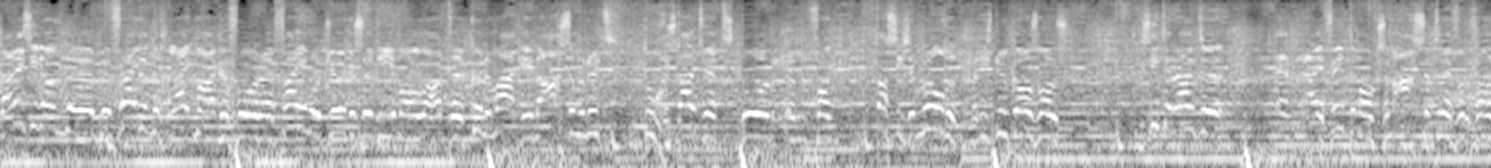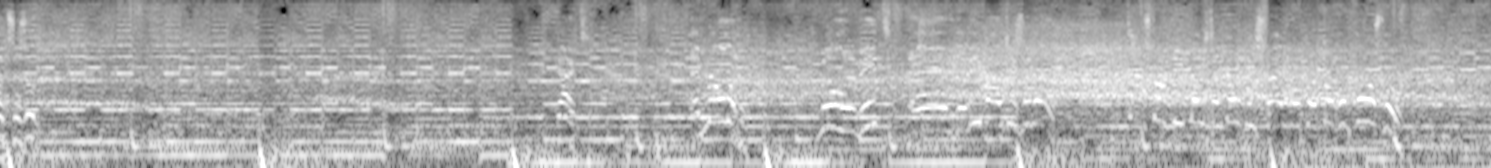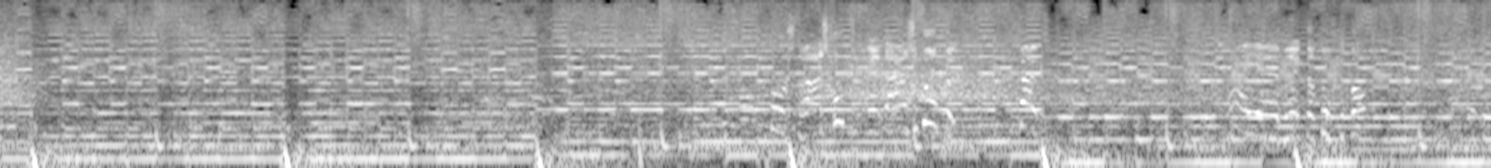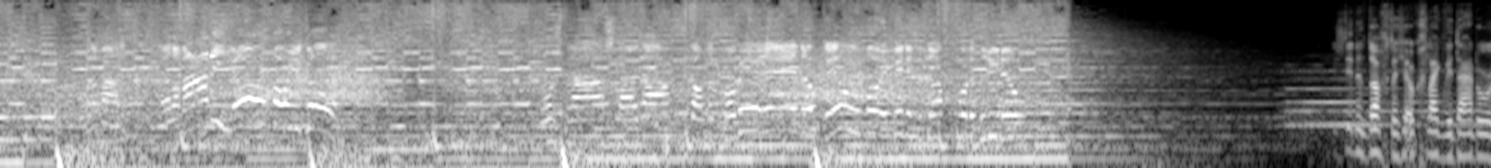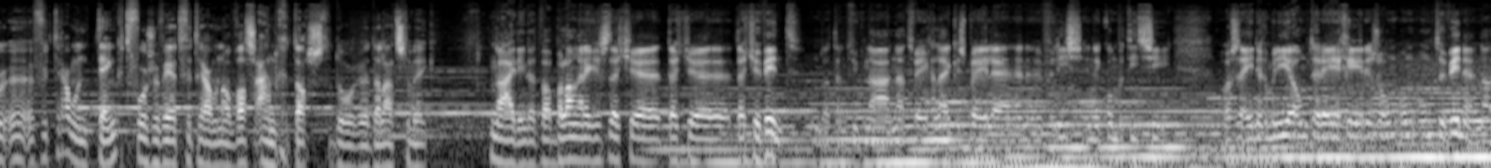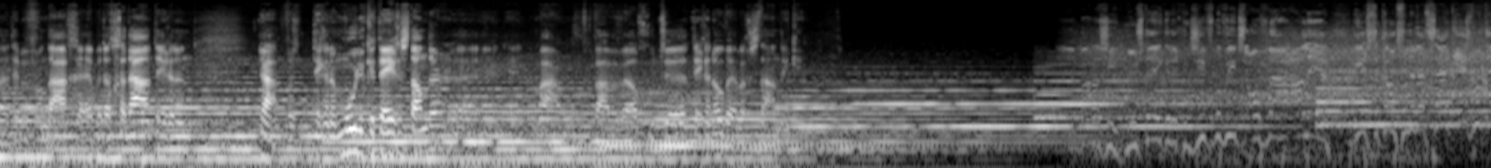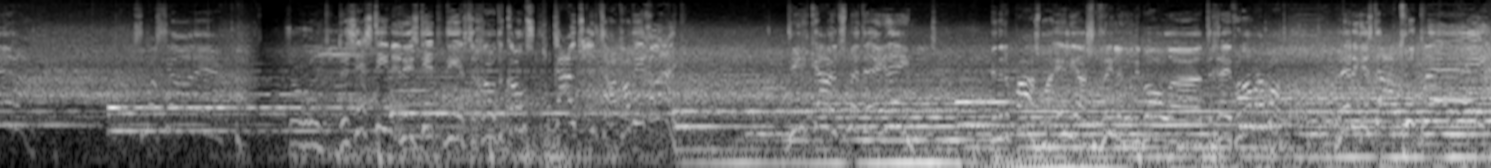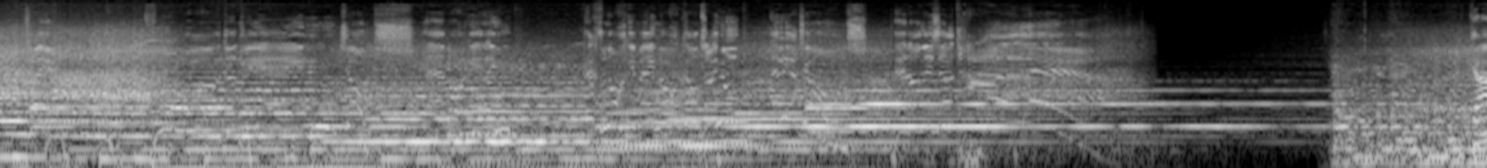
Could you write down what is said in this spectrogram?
Daar is hij dan de bevrijdende gelijkmaker voor eh, Feyenoord. Jurgensen die hem al had eh, kunnen maken in de achtste minuut. Toen gestuurd werd door een fantastische Mulder. Maar die is nu kansloos. Ziet de ruimte en hij vindt hem ook zijn achtste treffer van het seizoen. En Mulder. Mulder wint en de rebound is er wel. Dat is toch niet meestal ook is Feyenoord dan toch een voorsprong. Torstra is goed en daar is het doelpunt. Kuit. Torstra sluit aan. Kan het proberen. En ook heel mooi binnengetrapt voor de 3-0. Is dit een dag dat je ook gelijk weer daardoor eh, vertrouwen tankt, voor zover het vertrouwen al was aangetast door eh, de laatste week? Nou, ik denk dat het wel belangrijk is dat je, dat je, dat je wint. Omdat er natuurlijk na, na twee gelijke spelen en een verlies in de competitie was de enige manier om te reageren is om, om, om te winnen. Nou, dat hebben we vandaag hebben we dat gedaan tegen een, ja, tegen een moeilijke tegenstander. Waar we wel goed eh, tegenover hebben gestaan, denk ik.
